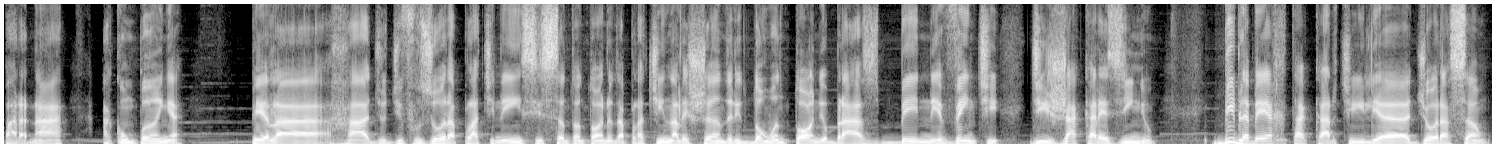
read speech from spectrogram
Paraná. Acompanha pela Rádio Difusora Platinense Santo Antônio da Platina, Alexandre Dom Antônio Braz Benevente de Jacarezinho. Bíblia aberta, cartilha de oração.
